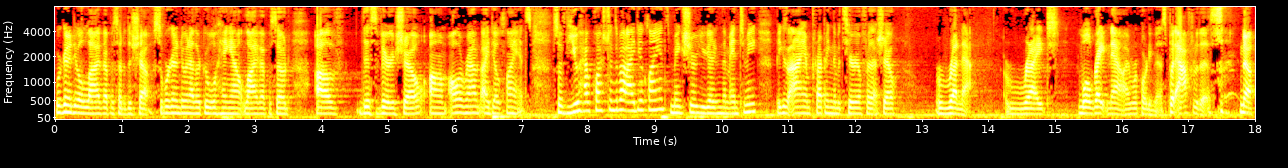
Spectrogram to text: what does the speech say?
We're going to do a live episode of the show. So we're going to do another Google Hangout live episode of this very show um, all around ideal clients. So if you have questions about ideal clients, make sure you're getting them into me because I am prepping the material for that show right now. Right. Well, right now I'm recording this, but after this, no.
